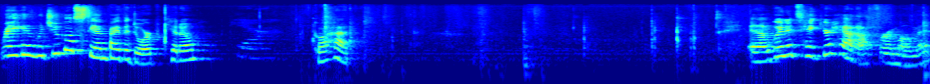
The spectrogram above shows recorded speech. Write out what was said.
Reagan, would you go stand by the door, kiddo? Yeah. Go ahead. And I'm going to take your hat off for a moment.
